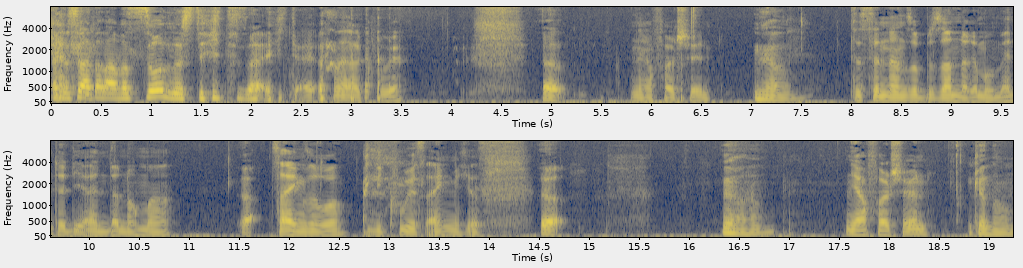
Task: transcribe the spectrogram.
Und das war dann aber so lustig, das war echt geil. Ja, cool. ja. Ja, voll schön. Ja. Das sind dann so besondere Momente, die einen dann nochmal ja. zeigen, so wie cool es eigentlich ist. Ja. Ja. Ja, voll schön. Genau.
